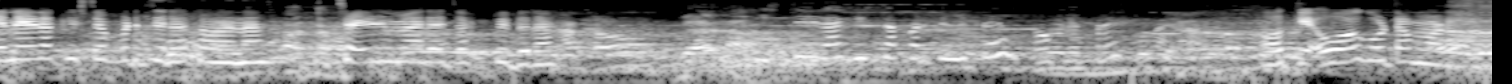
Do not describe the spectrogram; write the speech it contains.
ಏನು ಹೇಳಕ್ ಇಷ್ಟಪಡ್ತೀರಾ ಕವನ? ಚೈಲ್ಡ್ ಮ್ಯಾರೇಜ್ ಆಗ್ತಿದ್ದೀರಾ? ಬೇಡ ಇಷ್ಟು ಇರಕ್ಕೆ ಇಷ್ಟಪಡ್ತೀನಿ ಫ್ರೆಂಡ್ಸ್ ಓಕೆ ಫ್ರೆಂಡ್ಸ್ ಓಕೆ ಹೋಗಿ ಊಟ ಮಾಡೋದು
